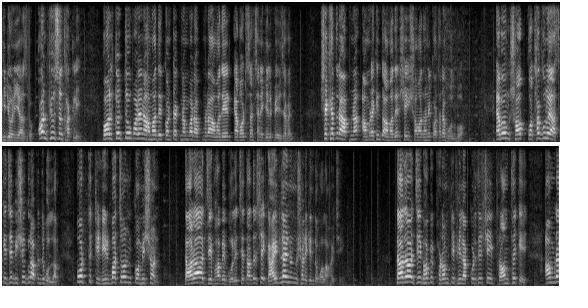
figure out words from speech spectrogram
ভিডিও নিয়ে আসব। কনফিউশন থাকলে কল করতেও পারেন, আমাদের কন্ট্যাক্ট নাম্বার আপনারা আমাদের অ্যাবাউট সেকশানে গেলে পেয়ে যাবেন। সেক্ষেত্রে আপনার আমরা কিন্তু আমাদের সেই সমাধানের কথাটা বলব। এবং সব কথাগুলো আজকে যে বিষয়গুলো আপনাদের বললাম, প্রত্যেকটি নির্বাচন কমিশন তারা যেভাবে বলেছে, তাদের সেই গাইডলাইন অনুসারে কিন্তু বলা হয়েছে। তারা যেভাবে ফর্মটি ফিল আপ করেছে, সেই ফর্ম থেকে আমরা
